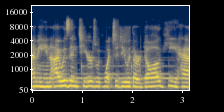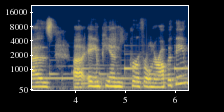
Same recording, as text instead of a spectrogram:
I mean, I was in tears with what to do with our dog. He has uh, AMPN peripheral neuropathy.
